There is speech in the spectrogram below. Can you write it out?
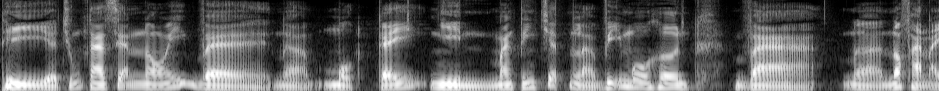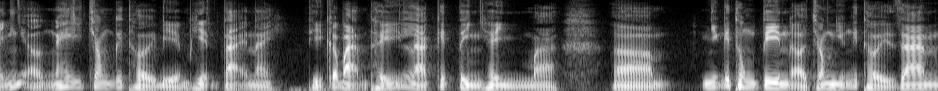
thì chúng ta sẽ nói về à, một cái nhìn mang tính chất là vĩ mô hơn và à, nó phản ánh ở ngay trong cái thời điểm hiện tại này thì các bạn thấy là cái tình hình mà uh, những cái thông tin ở trong những cái thời gian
